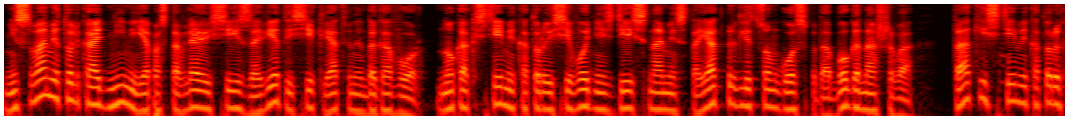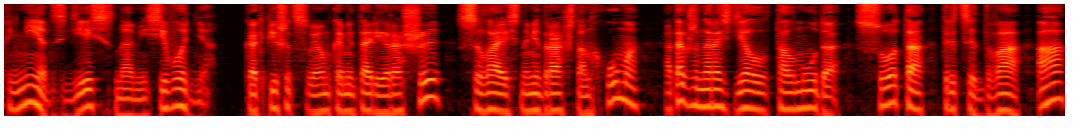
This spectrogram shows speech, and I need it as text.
«Не с вами только одними я поставляю сей завет и сей клятвенный договор, но как с теми, которые сегодня здесь с нами стоят пред лицом Господа, Бога нашего, так и с теми, которых нет здесь с нами сегодня». Как пишет в своем комментарии Раши, ссылаясь на Мидраш Танхума, а также на раздел Талмуда Сота 32а,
